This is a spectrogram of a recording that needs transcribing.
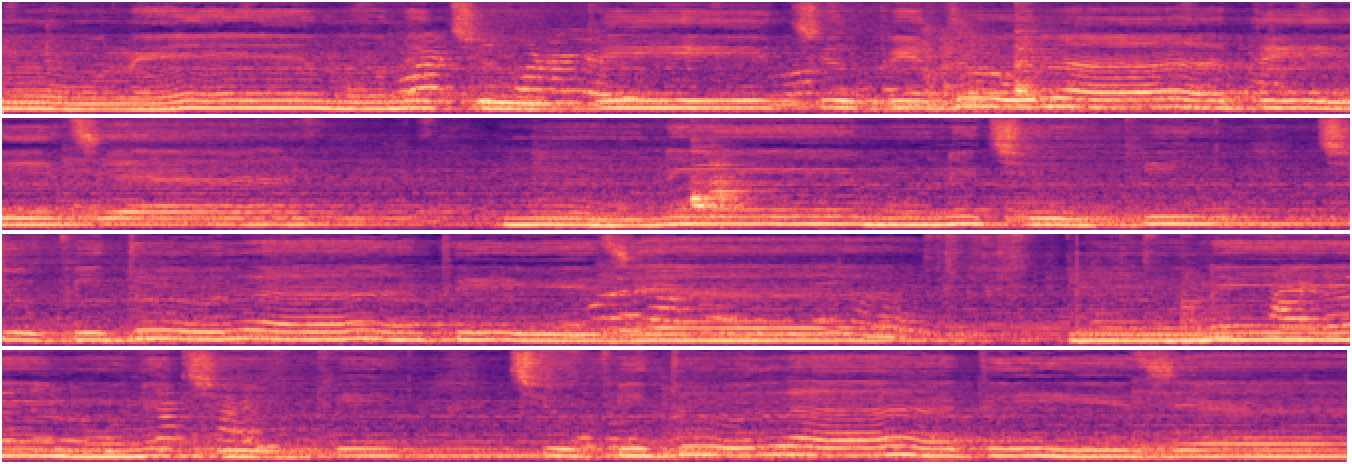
মনে মনে চুপি চুপি দোলা যায়। মনে মনে চুপি চুপি দোলা দিয়ে মনে মনে চুপি চুপি দোলা দিয়ে যায়।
